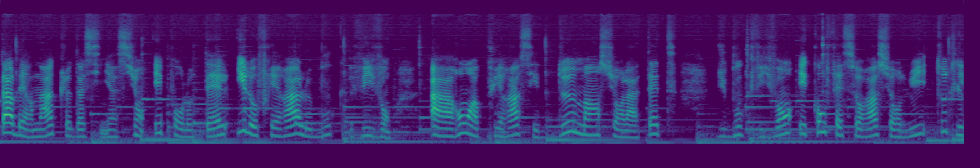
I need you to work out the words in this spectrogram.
tabernacle d'assignation et pour l'autel, il offrira le bouc vivant. Aaron appuiera ses deux mains sur la tête du bouc vivant et confessera sur lui toutes les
